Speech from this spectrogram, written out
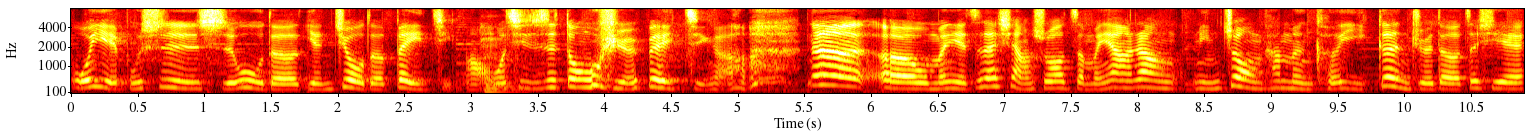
我也不是食物的研究的背景哦，嗯、我其实是动物学背景啊。那呃，我们也是在想说，怎么样让民众他们可以更觉得这些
